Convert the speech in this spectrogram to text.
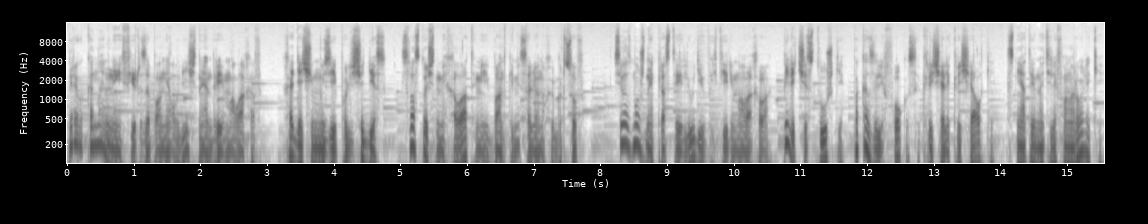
первоканальный эфир заполнял вечный Андрей Малахов – ходячий музей поле чудес с восточными халатами и банками соленых огурцов. Всевозможные простые люди в эфире Малахова пели частушки, показывали фокусы, кричали кричалки. Снятые на телефон ролики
